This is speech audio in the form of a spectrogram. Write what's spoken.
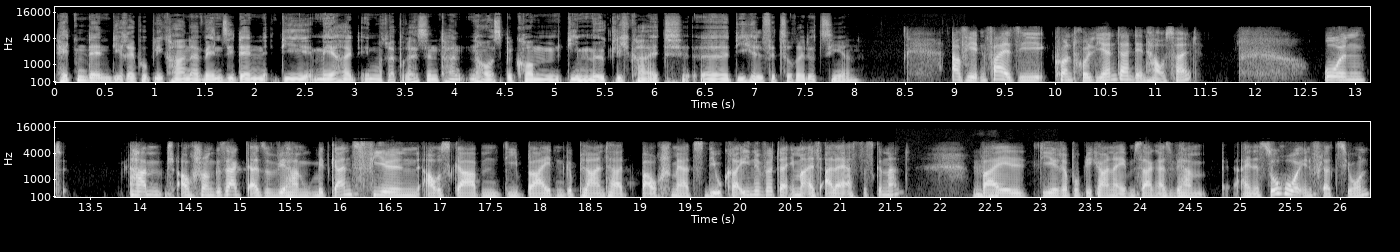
Hätten denn die Republikaner, wenn sie denn die Mehrheit im Repräsentantenhaus bekommen, die Möglichkeit, äh, die Hilfe zu reduzieren? Auf jeden Fall. Sie kontrollieren dann den Haushalt und haben auch schon gesagt, also wir haben mit ganz vielen Ausgaben, die Biden geplant hat, Bauchschmerzen. Die Ukraine wird da immer als allererstes genannt mhm. weil die Republikaner eben sagen, also wir haben eine so hohe Inflation,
